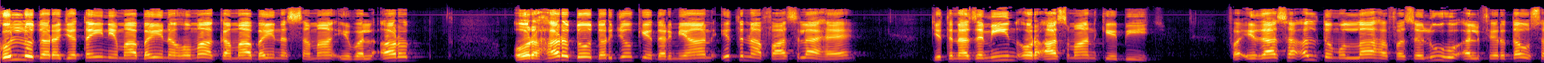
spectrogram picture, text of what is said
کل درجتین ما بینہما کما بین السماء والارض، اور ہر دو درجوں کے درمیان اتنا فاصلہ ہے جتنا زمین اور آسمان کے بیچ۔ فَإِذَا سَأَلْتُمُ اللَّهَ فَسَلُوهُ الْفِرْدَوْسَ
